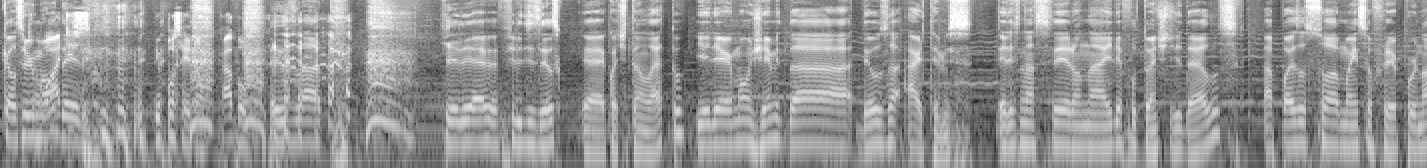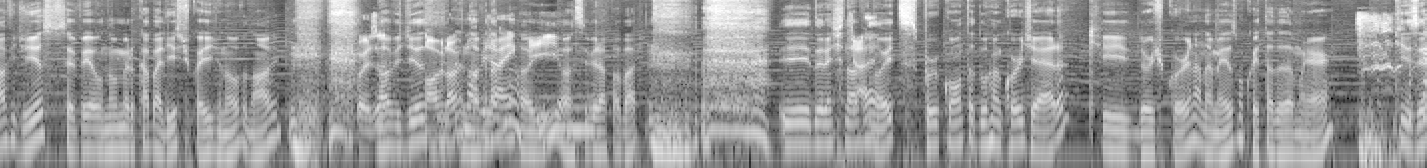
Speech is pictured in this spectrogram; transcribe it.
que é os irmãos Hades dele. E o Poseidon. Acabou. Exato. que ele é filho de Zeus é, com a titã Leto. E ele é irmão gêmeo da deusa Artemis. Eles nasceram na ilha flutuante de Delos. Após a sua mãe sofrer por nove dias, você vê o número cabalístico aí de novo, nove. Coisa. Nove dias. 999 já, hein? Aí, ó, se virar pra baixo. e durante nove é. noites, por conta do rancor de Hera, que dor de cor, nada mesmo, coitada da mulher. Quis dizer,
